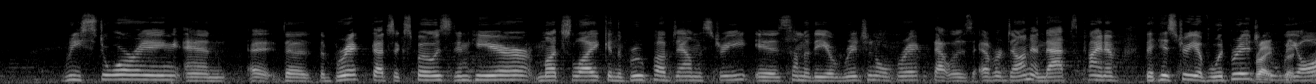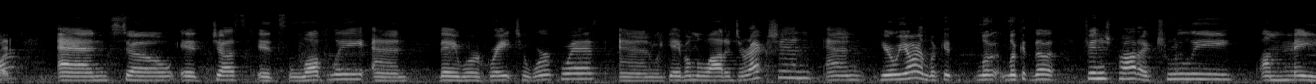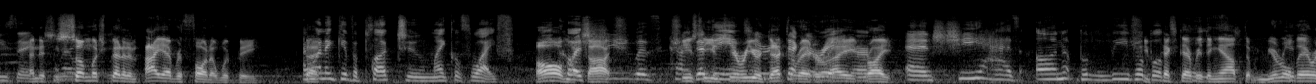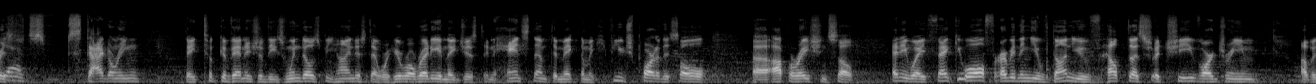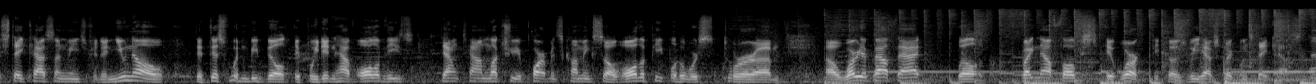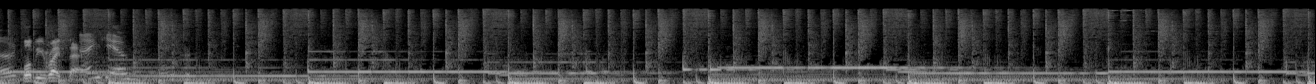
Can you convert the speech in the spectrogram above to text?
restoring and uh, the, the brick that's exposed in here, much like in the brew pub down the street, is some of the original brick that was ever done. And that's kind of the history of Woodbridge, Right, who we right, are. right. And so it just, it's lovely and they were great to work with and we gave them a lot of direction and here we are. Look at, look, look at the finished product, truly amazing. And this is so much better than I ever thought it would be. I want to give a plug to Michael's wife. Oh, my because gosh. She was kind She's of the interior decorator, right, right. And she has unbelievable. She picked everything out. The mural It's- there is yes. staggering. They took advantage of these windows behind us that were here already, and they just enhanced them to make them a huge part of this whole uh, operation. So, anyway, thank you all for everything you've done. You've helped us achieve our dream of a steakhouse on Main Street, and you know that this wouldn't be built if we didn't have all of these downtown luxury apartments coming. So, all the people who were who were um, uh, worried about that, well, right now, folks, it worked because we have Strickland Steakhouse. We'll be right back. Thank you.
